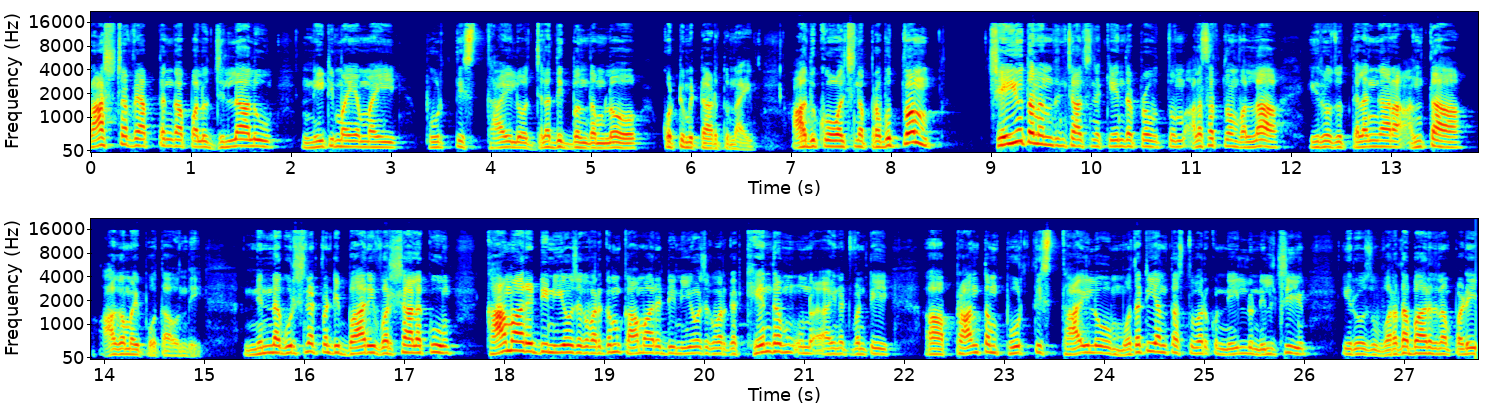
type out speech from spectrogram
రాష్ట్ర వ్యాప్తంగా పలు జిల్లాలు నీటిమయమై పూర్తి స్థాయిలో జలదిగ్బంధంలో కొట్టుమిట్టాడుతున్నాయి. ఆదుకోవాల్సిన ప్రభుత్వం చేయూతనందించాల్సిన కేంద్ర ప్రభుత్వం అలసత్వం వల్ల ఈరోజు తెలంగాణ అంతా ఆగమైపోతా ఉంది. నిన్న కురిసినటువంటి భారీ వర్షాలకు కామారెడ్డి నియోజకవర్గం కామారెడ్డి నియోజకవర్గ కేంద్రం ఉన్న అయినటువంటి ప్రాంతం పూర్తి స్థాయిలో మొదటి అంతస్తు వరకు నీళ్ళు నిలిచి ఈరోజు వరద బారిన పడి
